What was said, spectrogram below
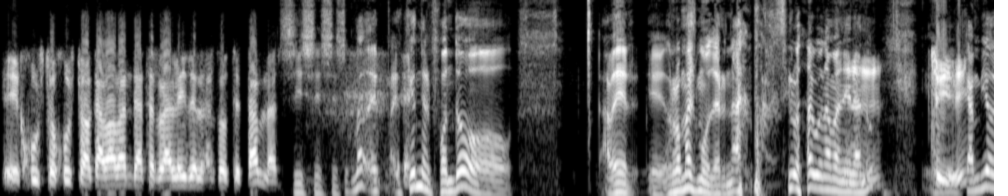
eh, justo, justo acababan de hacer la ley de las doce tablas. Sí, sí, sí. Eh, es que en el fondo, a ver, eh, Roma es moderna, por decirlo de alguna manera, ¿no? En cambio,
